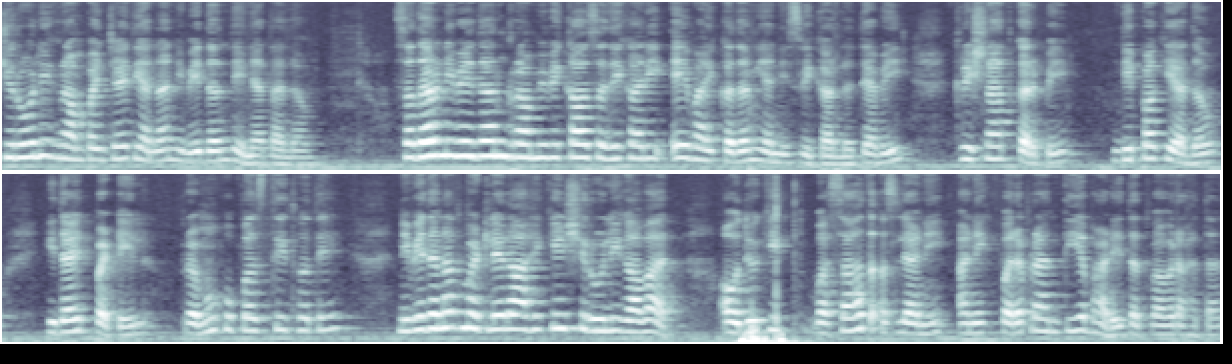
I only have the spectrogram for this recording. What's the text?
शिरोली ग्रामपंचायत यांना निवेदन देण्यात आलं. सदर निवेदन ग्रामविकास अधिकारी ए वाय कदम यांनी स्वीकारलं. त्यावेळी कृष्णात करपे दीपक यादव हिदायत पटेल प्रमुख उपस्थित होते. निवेदनात म्हटलेलं आहे की शिरोली गावात औद्योगिक वसाहत असल्याने अनेक परप्रांतीय भाडेतत्वावर राहतात.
